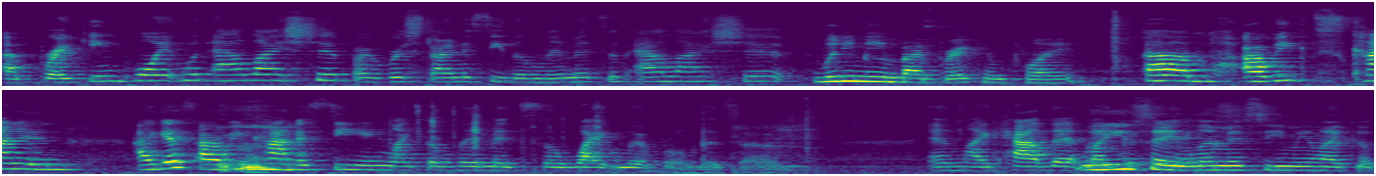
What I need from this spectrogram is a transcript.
a breaking point with allyship, or we're starting to see the limits of allyship? what do you mean by breaking point Um, are we kind of? I guess are we kind of seeing like the limits of white liberalism, and like how that When like you say affects- limits, you mean like a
